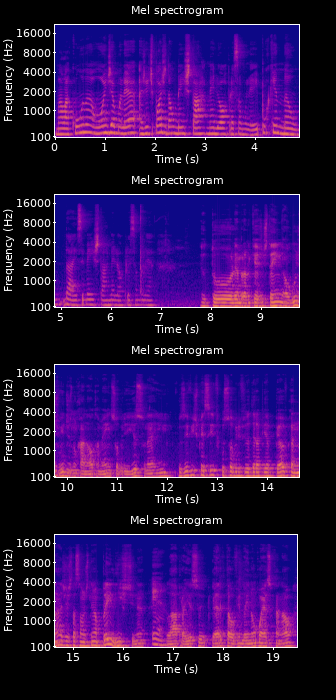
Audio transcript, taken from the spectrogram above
uma lacuna onde a mulher, a gente pode dar um bem-estar melhor para essa mulher. E por que não dar esse bem-estar melhor para essa mulher? Eu tô lembrando que a gente tem alguns vídeos no canal também sobre isso, né? Inclusive específicos sobre fisioterapia pélvica na gestação. A gente tem uma playlist, né? É. Lá para isso. Galera que tá ouvindo aí não conhece o canal,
